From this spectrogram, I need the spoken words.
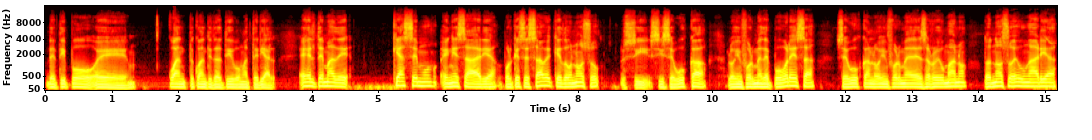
de tipo eh, cuantitativo, material, es el tema de qué hacemos en esa área, porque se sabe que Donoso, si, si se busca los informes de pobreza, se buscan los informes de desarrollo humano. Donoso es un área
